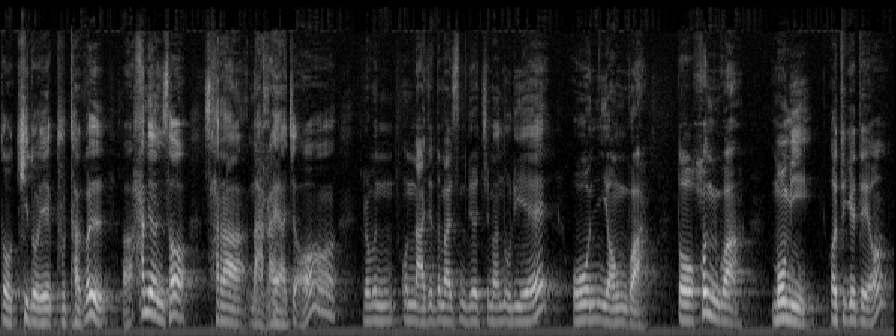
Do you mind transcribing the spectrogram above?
또 기도의 부탁을 어, 하면서 살아나가야죠. 여러분 오늘 낮에도 말씀드렸지만 우리의 온 영과 또 혼과 몸이 어떻게 돼요?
